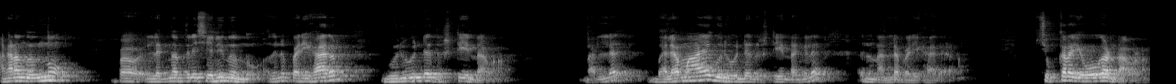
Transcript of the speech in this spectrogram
അങ്ങനെ നിന്നു. ഇപ്പോൾ ലഗ്നത്തിൽ ശനി നിന്നു. അതിന് പരിഹാരം ഗുരുവിന്റെ ദൃഷ്ടി ഉണ്ടാവണം. നല്ല ബലമായ ഗുരുവിന്റെ ദൃഷ്ടി ഉണ്ടെങ്കിൽ അതിന് നല്ല പരിഹാരമാണ്. ശുക്രയോഗം ഉണ്ടാവണം.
